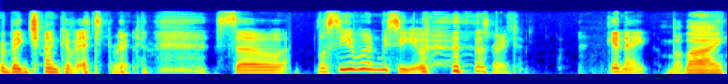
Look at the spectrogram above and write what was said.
a big chunk of it. Right. so we'll see you when we see you. right. Good night. Bye bye.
